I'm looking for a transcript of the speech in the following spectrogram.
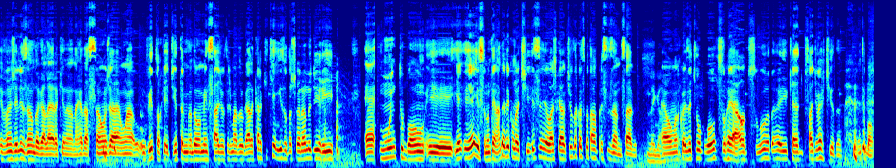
evangelizando a galera aqui na, na redação. Já uma, o Vitor, que edita, me mandou uma mensagem ontem de madrugada. Cara, o que, que é isso? Eu tô chorando de rir. É muito bom. E, e, e, é isso, não tem nada a ver com notícia. Eu acho que é o tipo da coisa que eu tava precisando, sabe? Legal. É uma coisa de humor surreal, absurda e que é só divertida. Muito bom.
